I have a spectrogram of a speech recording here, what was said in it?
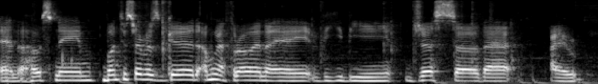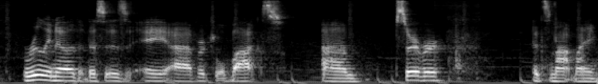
and the host name. Ubuntu server is good. I'm gonna throw in a VB just so that I really know that this is a uh, VirtualBox um, server. It's not my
